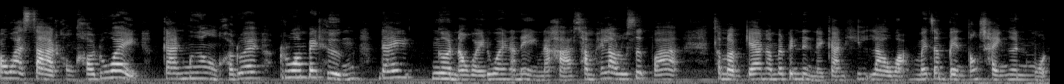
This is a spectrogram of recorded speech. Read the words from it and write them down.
ประวัติศาสตร์ของเขาด้วย การเมืองของเขาด้วย รวมไปถึงได้เงินเอาไว้ด้วยนั่นเองนะคะทำให้เรารู้สึกว่าสำหรับแก้วนะมันเป็นหนึ่งในการที่เราอะไม่จำเป็นต้องใช้เงินหมด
